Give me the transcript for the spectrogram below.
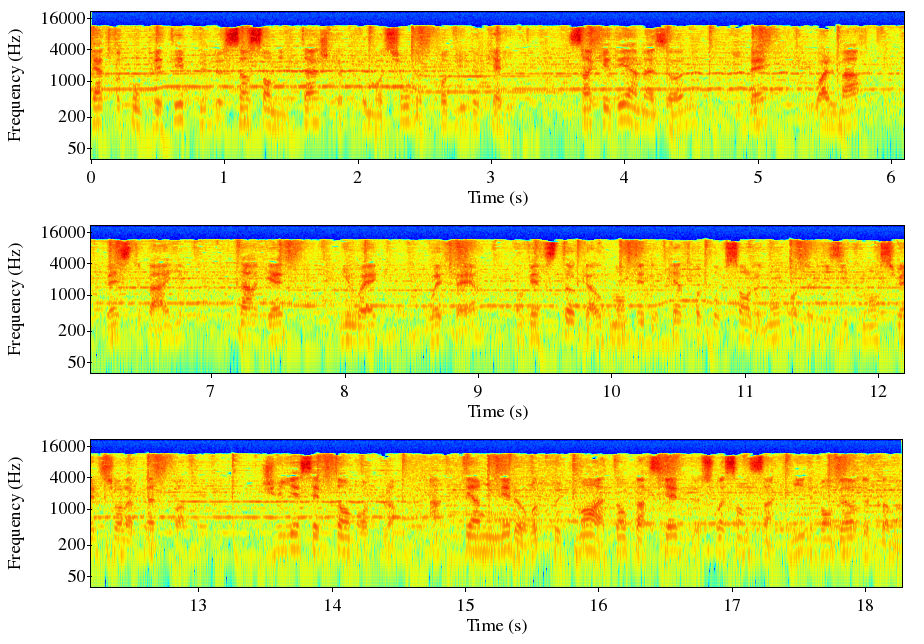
4. Compléter plus de 500 000 tâches de promotion de produits de qualité. 5. Aider Amazon, eBay, Walmart, Best Buy, Target, Newegg, Wayfair, Overstock a augmenté de 4% le nombre de visites mensuelles sur la plateforme. Juillet-septembre plan 1. Terminer le recrutement à temps partiel de 65 000 vendeurs de commandes.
